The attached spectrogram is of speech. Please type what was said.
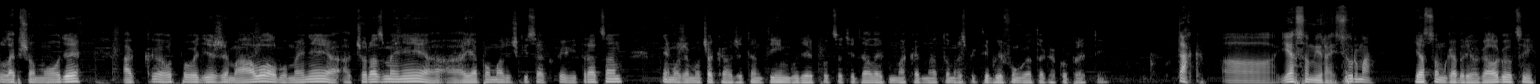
lepšom móde ak odpovedie, že málo alebo menej a, a čoraz menej a, a ja pomaličky sa ako keby vytrácam, nemôžem očakávať, že ten tým bude v podstate ďalej makať na tom, respektíve bude fungovať tak ako predtým. Tak, uh, ja som Juraj Surma. Ja som Gabriel Galgoci.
